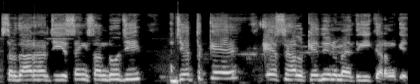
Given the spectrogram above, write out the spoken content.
ਸਰਦਾਰ ਹਰਜੀਤ ਸਿੰਘ ਸੰਧੂ ਜੀ ਜਿੱਤ ਕੇ ਇਸ ਹਲਕੇ ਦੀ ਨੁਮਾਇੰਦਗੀ ਕਰਨਗੇ।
